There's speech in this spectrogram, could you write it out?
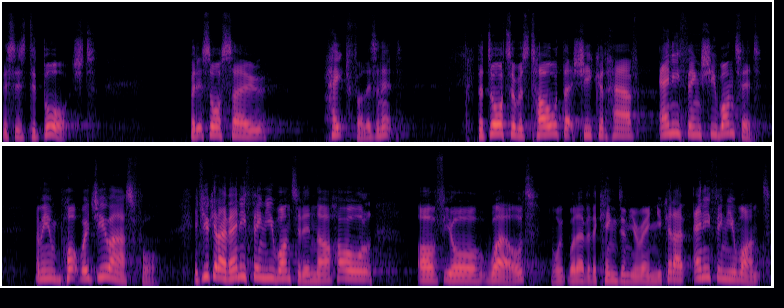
This is debauched, but it's also hateful, isn't it? The daughter was told that she could have anything she wanted. I mean, what would you ask for? If you could have anything you wanted in the whole of your world, or whatever the kingdom you're in, you could have anything you want.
